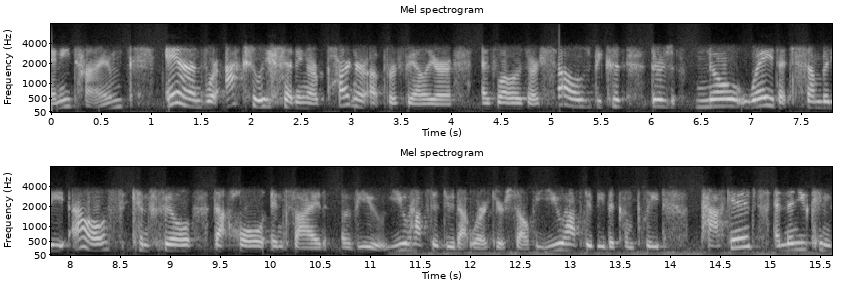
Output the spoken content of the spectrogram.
any time. And we're actually setting our partner up for failure as well as ourselves because there's no way that somebody else can fill that hole inside of you. You have to do that work yourself. You have to be the complete package, and then you can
